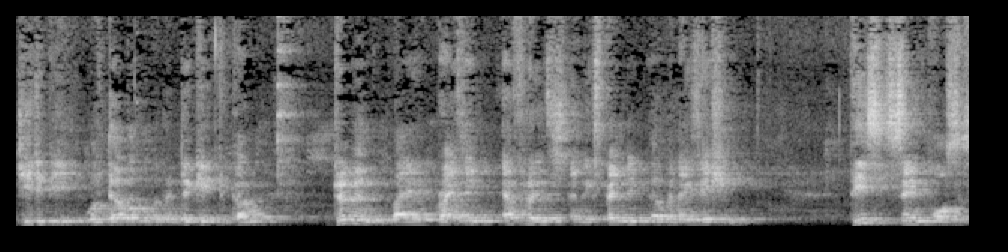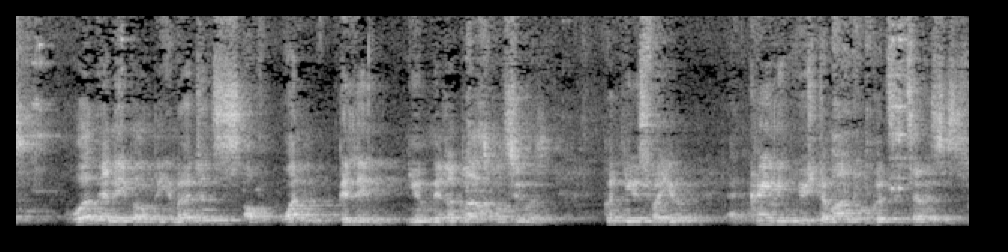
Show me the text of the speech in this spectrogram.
GDP will double over the decade to come, driven by rising affluence and expanding urbanization. These same forces will enable the emergence of 1 billion new middle-class consumers. Good news for you, and creating huge demand for goods and services.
